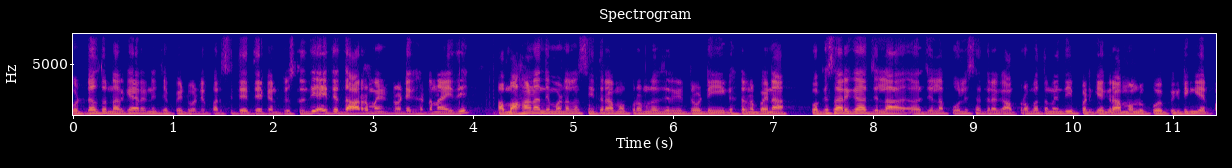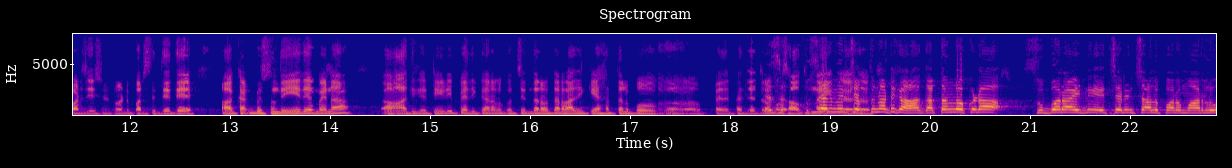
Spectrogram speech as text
గొడ్డలతో నరికారని చెప్పేటువంటి పరిస్థితి అయితే కనిపిస్తుంది. అయితే దారుణమైనటువంటి ఘటన ఇది. ఆ మహానంది మండలం సీతారామపురంలో జరిగేటువంటి ఈ ఘటన పైన ఒక్కసారిగా జిల్లా జిల్లా పోలీస్ అధికారిగా అప్రమత్తమైంది. ఇప్పటికే గ్రామంలో పికెటింగ్ ఏర్పాటు చేసినటువంటి పరిస్థితి అయితే కనిపిస్తుంది. ఏదేమైనా అది టీడీపీ అధికారంలోకి వచ్చిన తర్వాత రాజకీయ హత్యలు పెద్ద మీరు చెప్తున్నట్టుగా గతంలో కూడా సుబ్బరాయుడిని హెచ్చరించాలు పలుమార్లు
